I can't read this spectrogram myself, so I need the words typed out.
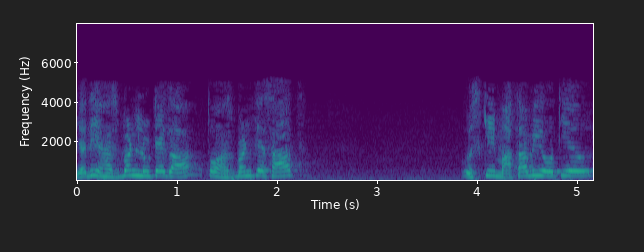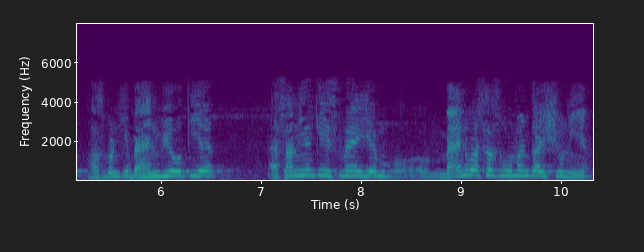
यदि हस्बैंड लूटेगा तो हस्बैंड के साथ उसकी माता भी होती है हस्बैंड की बहन भी होती है। ऐसा नहीं है कि इसमें ये मैन वर्सेस वुमेन का इश्यू नहीं है।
